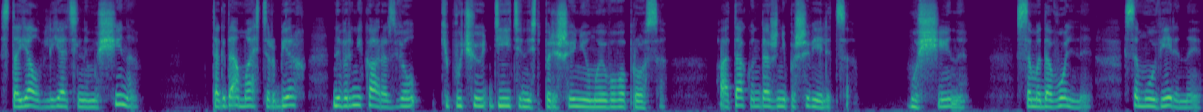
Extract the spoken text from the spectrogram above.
стоял влиятельный мужчина, тогда мастер Берх наверняка развел кипучую деятельность по решению моего вопроса. А так он даже не пошевелится. Мужчины. Самодовольные, самоуверенные,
